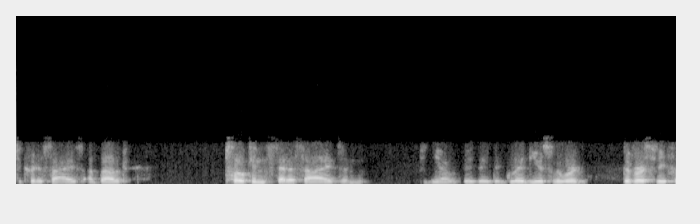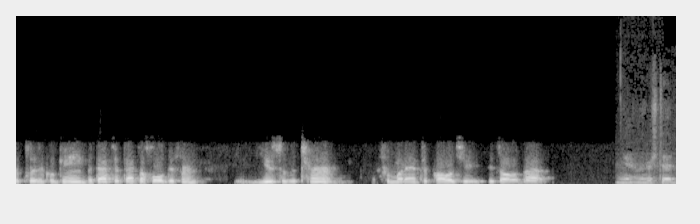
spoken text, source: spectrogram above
to criticize about token set asides and you know the, the, the glib use of the word diversity for political gain, but that's a, that's a whole different use of the term from what anthropology is all about. Yeah, understood.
